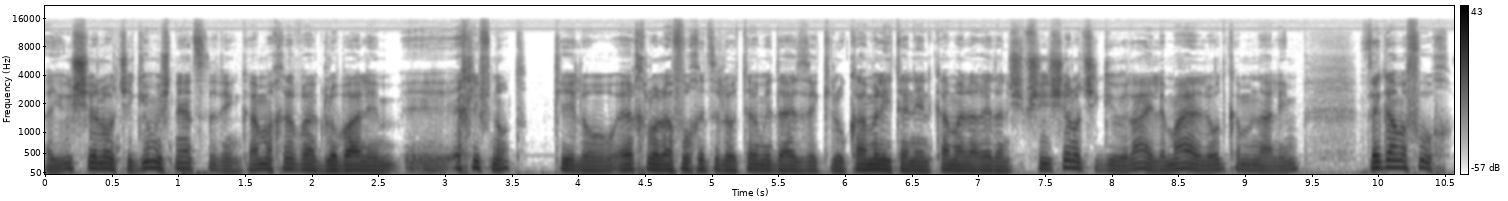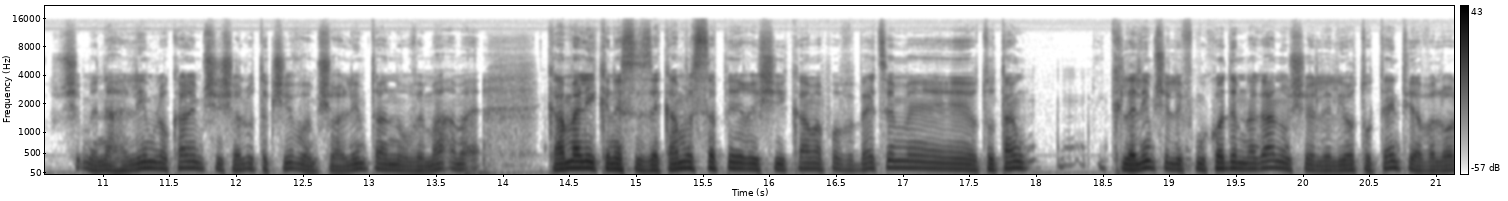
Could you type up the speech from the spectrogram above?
היו שאלות שהגיעו משני הצדדים, גם החבר'ה הגלובליים, איך לפנות? כאילו, איך לא להפוך את זה ליותר מדי, זה כאילו כמה להתעניין, כמה לרדת. שיש שאלות שהגיעו אליי, למעלה, לעוד כמה מנהלים, וגם הפוך, מנהלים לוקאליים ששאלו, תקשיבו, הם שואלים אותנו, ומה, כמה להיכנס לזה, כמה לספר אישי, כמה פה, ובעצם אה, את אותם כללים שקודם נגענו, של להיות אותנטי, אבל לא,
